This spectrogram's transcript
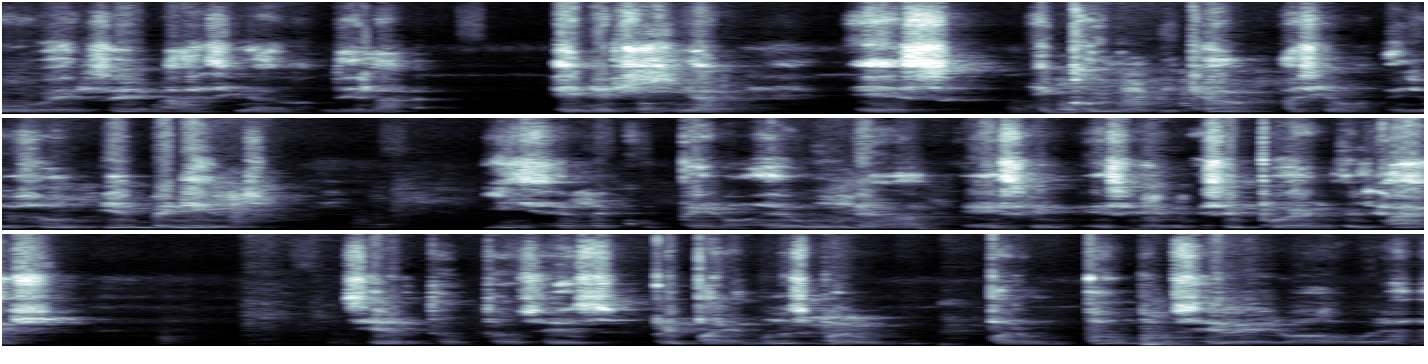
moverse hacia donde la energía es económica, hacia donde ellos son bienvenidos. Y se recuperó de una ese, ese, ese poder del hash, ¿cierto? Entonces, preparémonos para un, para un pump severo ahora.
